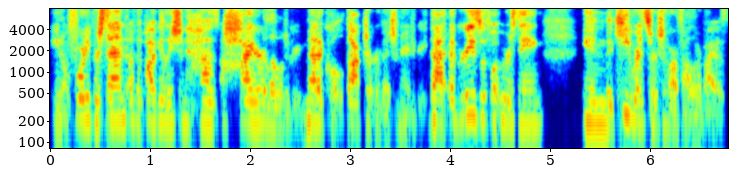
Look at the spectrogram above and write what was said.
you know, 40% of the population has a higher level degree, medical, doctor, or veterinary degree. That agrees with what we were saying in the keyword search of our follower bios.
